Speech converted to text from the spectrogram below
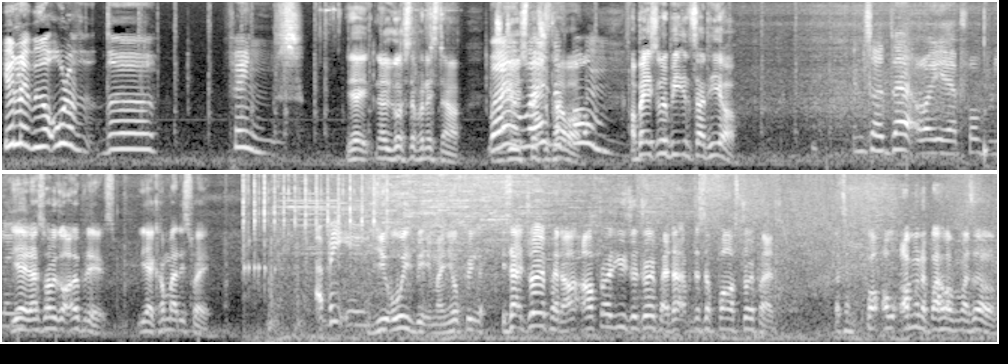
Yeah, look, we got all of the things. Yeah, no, you got to step on this now. Where, where's special the bomb? I bet it's gonna be inside here. Inside there? Oh yeah, probably. Yeah, that's why we gotta open it. Yeah, come back this way. I beat you. You always beat it, man. Your finger. Is that a joypad? After I use your joypad, that, that's a fast joypad. That's a. Fa- oh, I'm gonna buy one for myself.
